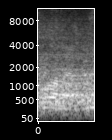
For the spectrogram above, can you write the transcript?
Well,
